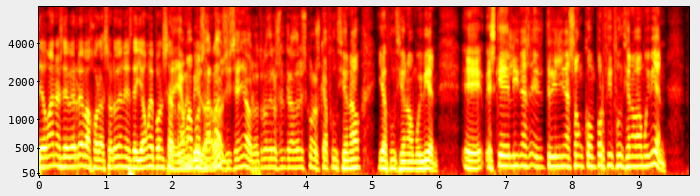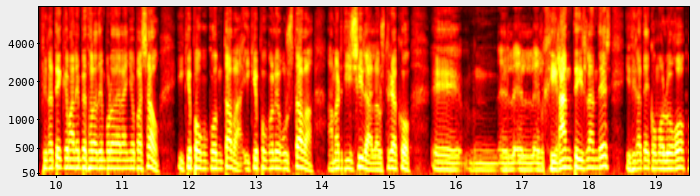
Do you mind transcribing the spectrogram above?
tengo ganas de verle bajo las órdenes de Jaume Ponsarnau. De Jaume Ponsarnau, ¿eh? sí señor, otro de los entrenadores con los que ha funcionado y ha funcionado muy bien. Eh, es que Linas, eh, Trilinason con Porfi funcionaba muy bien. Fíjate qué mal empezó la temporada del año pasado y qué poco contaba y qué poco le gustaba a Martin Schila, el austriaco, eh, el, gigante islandés. Y fíjate cómo luego,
